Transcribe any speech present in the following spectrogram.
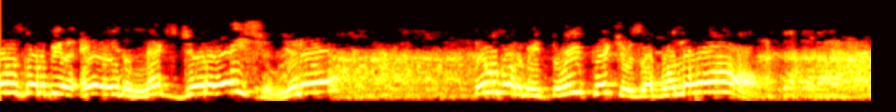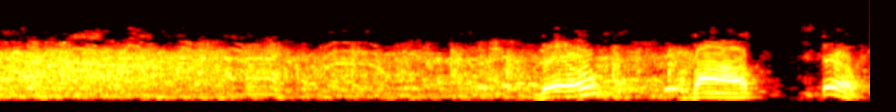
there was going to be an AA the next generation, you know? There were going to be three pictures up on the wall. Bill, Bob, Sterling.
